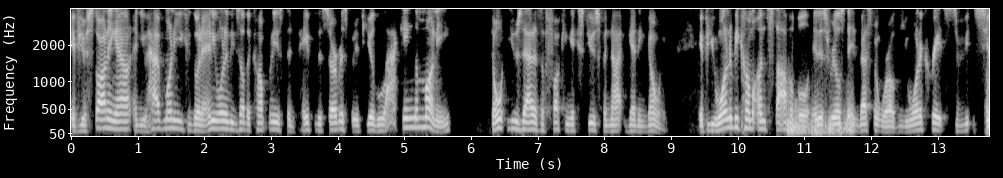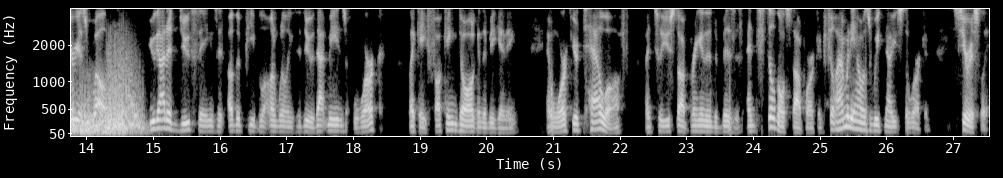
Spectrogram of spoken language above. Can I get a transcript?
If you're starting out and you have money, you can go to any one of these other companies, then pay for the service. But if you're lacking the money, don't use that as a fucking excuse for not getting going. If you want to become unstoppable in this real estate investment world and you want to create serious wealth, you got to do things that other people are unwilling to do. That means work like a fucking dog in the beginning and work your tail off until you start bringing in the business and still don't stop working. Phil, how many hours a week now are you still working? Seriously.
